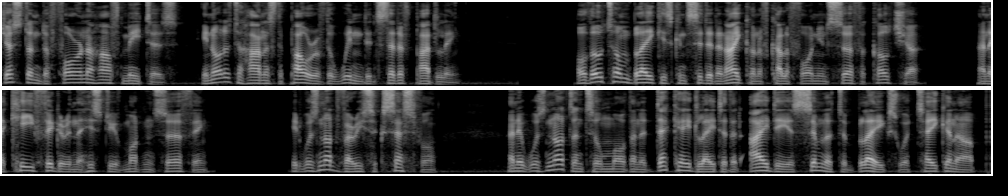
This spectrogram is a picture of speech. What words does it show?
just under four and a half meters, in order to harness the power of the wind instead of paddling. Although Tom Blake is considered an icon of Californian surfer culture and a key figure in the history of modern surfing, it was not very successful and it was not until more than a decade later that ideas similar to Blake's were taken up.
